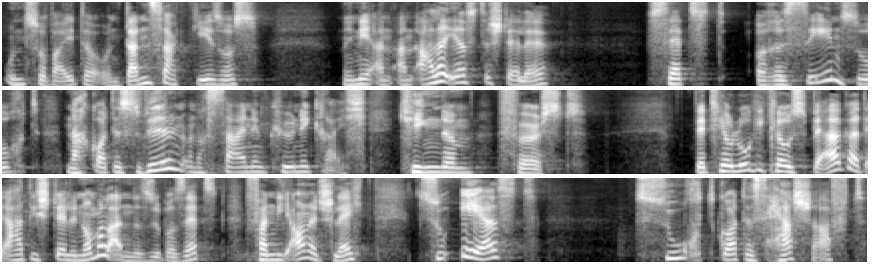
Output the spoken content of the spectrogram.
Und so weiter. Und dann sagt Jesus, nee, nee, an, an allererster Stelle setzt eure Sehnsucht nach Gottes Willen und nach seinem Königreich. Kingdom first. Der Theologe Klaus Berger, der hat die Stelle nochmal anders übersetzt, fand ich auch nicht schlecht. Zuerst sucht Gottes Herrschaft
